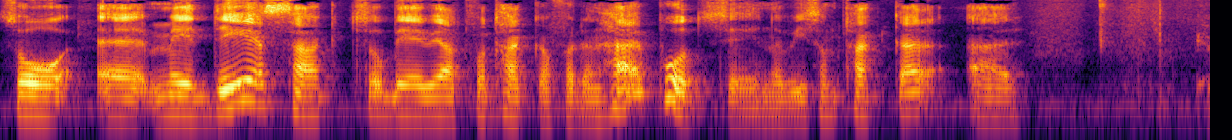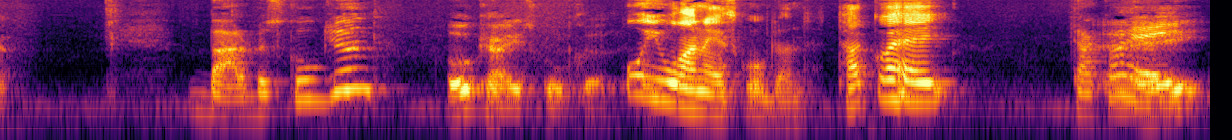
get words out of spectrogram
Så eh, med det sagt så ber vi att få tacka för den här poddserien och vi som tackar är Barbro Skoglund. Och Kaj Skoglund. Och Johan E Skoglund. Tack och hej! Tack och hej.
